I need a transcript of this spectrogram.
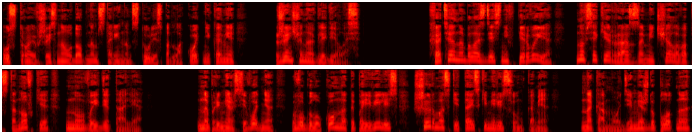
Устроившись на удобном старинном стуле с подлокотниками, женщина огляделась. Хотя она была здесь не впервые, но всякий раз замечала в обстановке новые детали. Например, сегодня в углу комнаты появились ширма с китайскими рисунками. На комоде между плотно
